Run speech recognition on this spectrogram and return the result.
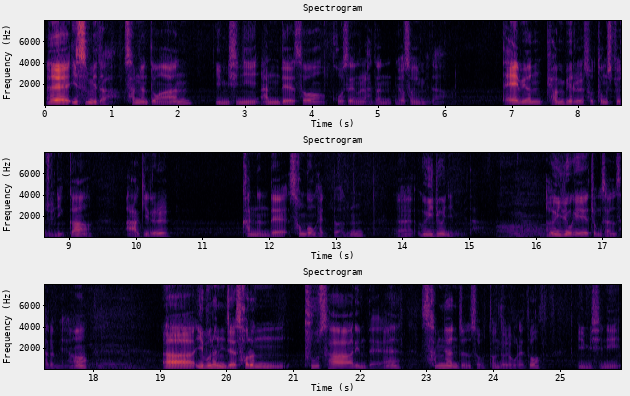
네, 있습니다. 3년 동안 임신이 안 돼서 고생을 하던 여성입니다. 대변 변비를 소통시켜 주니까 아기를 갖는데 성공했던 에, 의료인입니다. 의료계에 종사하는 사람이에요. 아, 이분은 이제 32살인데 3년 전서부터 노력을 해도 임신이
